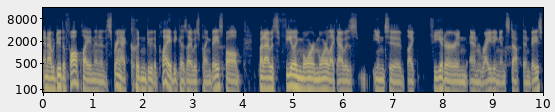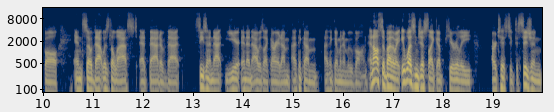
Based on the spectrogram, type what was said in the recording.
and I would do the fall play, and then in the spring I couldn't do the play because I was playing baseball. But I was feeling more and more like I was into like theater and and writing and stuff than baseball, and so that was the last at bat of that season and that year and then i was like all right i'm i think i'm i think i'm going to move on and also by the way it wasn't just like a purely artistic decision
